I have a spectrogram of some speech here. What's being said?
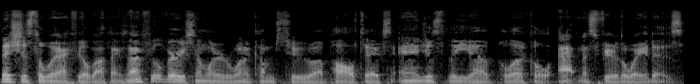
that's just the way I feel about things. And I feel very similar when it comes to uh, politics and just the uh, political atmosphere the way it is.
